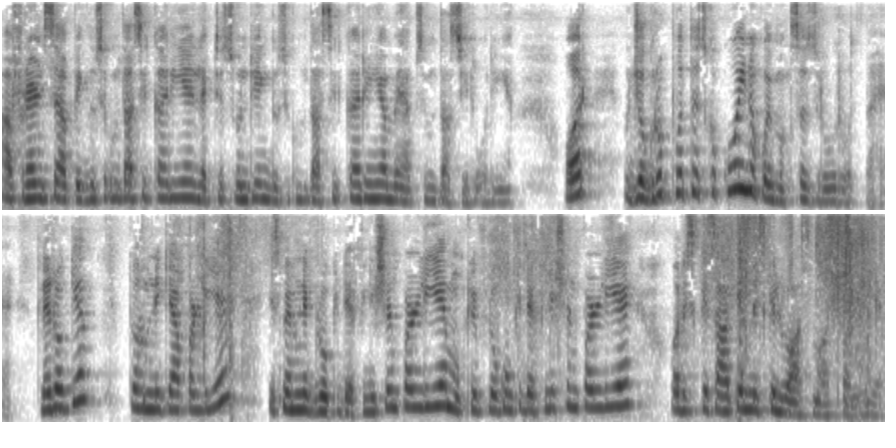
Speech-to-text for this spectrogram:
आप फ्रेंड्स आप एक दूसरे को मुतासर कर रही हैं, लेक्चर सुन रही हैं, एक दूसरे को मुतासर कर रही हैं, मैं आपसे मुतासर हो रही हैं। और जो ग्रुप होता है उसको कोई ना कोई मकसद ज़रूर होता है। क्लियर हो गया? तो हमने क्या पढ़ लिया है? इसमें हमने ग्रो की डेफिनेशन पढ़ ली है, मुख्तलिफ़ लोगों की डेफिनेशन पढ़ ली है, और इसके साथ ही हमने इसके लवासमात पढ़ लिए है।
